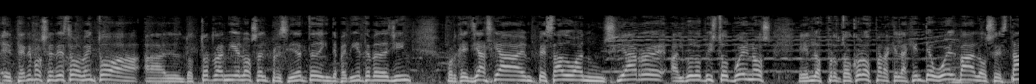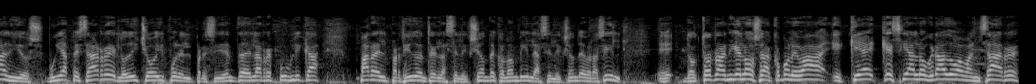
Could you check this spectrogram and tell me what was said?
Eh, tenemos en este momento al doctor Daniel Osa, el presidente de Independiente Medellín, porque ya se ha empezado a anunciar eh, algunos vistos buenos en los protocolos para que la gente vuelva a los estadios. Muy a pesar, eh, lo dicho hoy por el presidente de la República, para el partido entre la selección de Colombia y la selección de Brasil. Eh, doctor Daniel Osa, ¿cómo le va? ¿qué, se ha logrado avanzar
